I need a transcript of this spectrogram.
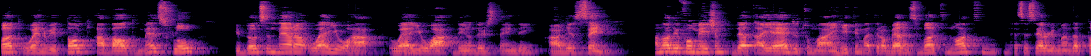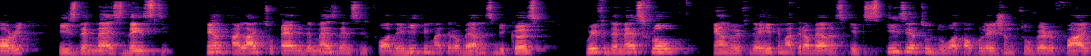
but when we talk about mass flow, it doesn't matter where you are, where you are, the understanding are the same. Another information that I add to my heating material balance, but not necessarily mandatory, is the mass density. And I like to add the mass density for the heating material balance because with the mass flow and with the heating material balance, it's easier to do a calculation to verify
